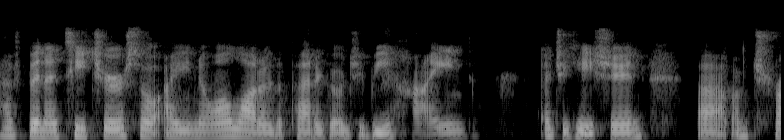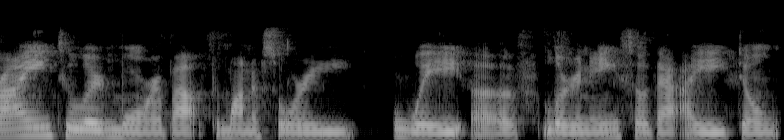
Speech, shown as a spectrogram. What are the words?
have been a teacher, so I know a lot of the pedagogy behind education. Uh, I'm trying to learn more about the Montessori way of learning so that I don't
